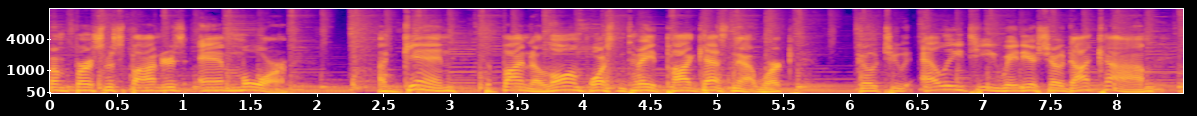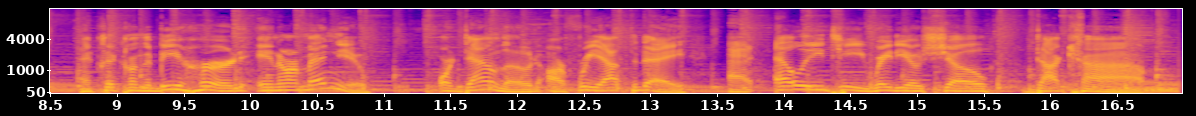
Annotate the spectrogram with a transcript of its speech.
from first responders and more. Again, to find the Law Enforcement Today Podcast Network, go to letradioshow.com and click on the Be Heard in our menu or download our free app today at letradioshow.com.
